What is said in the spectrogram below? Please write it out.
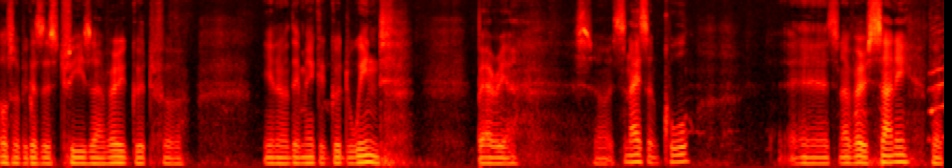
Also because these trees are very good for, you know, they make a good wind barrier. So it's nice and cool. It's not very sunny, but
